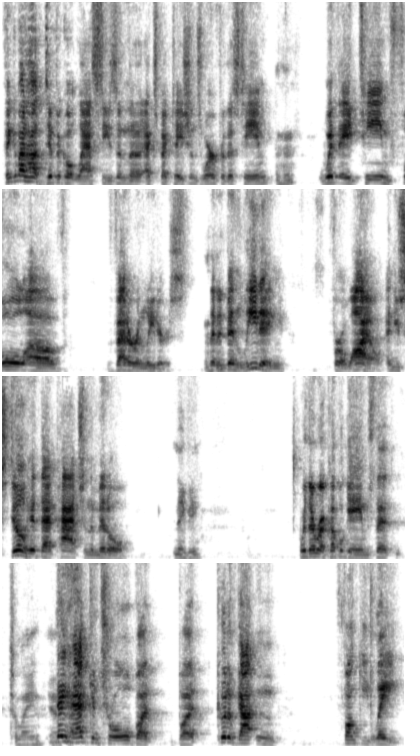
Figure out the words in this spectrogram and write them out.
Think about how difficult last season the expectations were for this team Mhm. with a team full of veteran leaders that Mhm. had been leading for a while, and you still hit that patch in the middle Navy, where there were a couple games that Tulane. Yeah. they had control, but but could have gotten funky late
